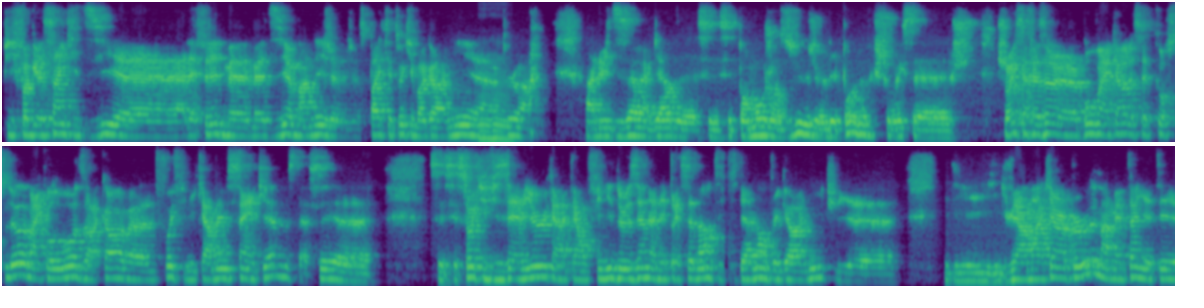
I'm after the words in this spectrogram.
Puis Fogelsang qui dit, euh, Alaphilippe me, me dit à un moment donné, j'espère que c'est toi qui vas gagner, euh, un mm-hmm. peu en, lui disant, regarde, c'est pour moi aujourd'hui, je ne l'ai pas. Je, trouvais que je, que ça faisait un beau vainqueur de cette course-là. Michael Woods, encore euh, une fois, il finit quand même cinquième. C'est assez. Euh, c'est sûr qu'il visait mieux quand, quand, on finit deuxième l'année précédente. Évidemment, on veut gagner. Puis il, lui en manquait un peu, mais en même temps, il était,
